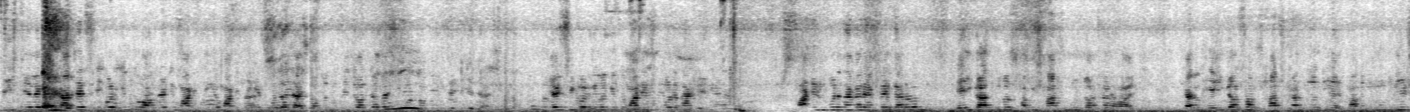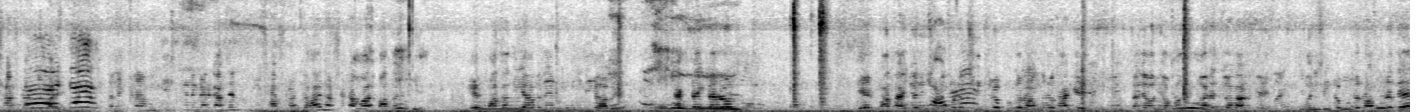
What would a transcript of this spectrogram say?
বৃষ্টি লেগে গাছের শিকড় কিন্তু অলরেডি মাটি থেকে মাটি থেকে সোজা যায়। যত নদী জল যাবে শিকড় যায়। এই শিকড়গুলো কিন্তু মাটির উপরে থাকে। মাটির উপরে থাকার একটাই কারণ, এই গাছগুলো সবই শ্বাসমূল দরকার হয়। কারণ এই গাছ সব শ্বাসকার্য দিয়ে, মানুষ মুখ দিয়ে শ্বাসকার্য করে। তাহলে গ্রাম বৃষ্টি লেগার গাছের শ্বাসকার্য হয় না, সেটা হয় পাতা দিয়ে। এর পাতা দিয়ে হবে না, এর মূল দিয়ে হবে। একটাই কারণ এর পাতায় যদি ছোট ছোট ছিদ্র ফুটো রন্ধ্র থাকে তাহলে যখন সুগারের জল আসবে ওই ছিদ্র ফুটো রন্ধ্রে দিয়ে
